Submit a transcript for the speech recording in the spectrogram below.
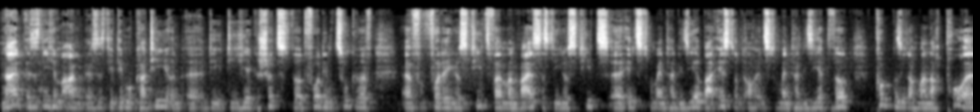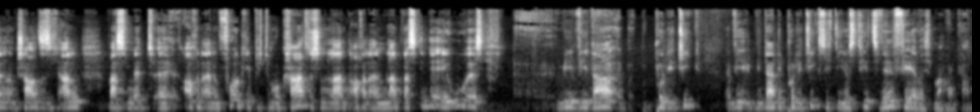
Nein, es ist nicht im Argen. Es ist die Demokratie, und, äh, die, die hier geschützt wird vor dem Zugriff äh, vor der Justiz, weil man weiß, dass die Justiz äh, instrumentalisierbar ist und auch instrumentalisiert wird. Gucken Sie doch mal nach Polen und schauen Sie sich an, was mit, äh, auch in einem vorgeblich demokratischen Land, auch in einem Land, was in der EU ist, wie, wie da Politik wie, wie da die Politik sich die Justiz willfährig machen kann.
